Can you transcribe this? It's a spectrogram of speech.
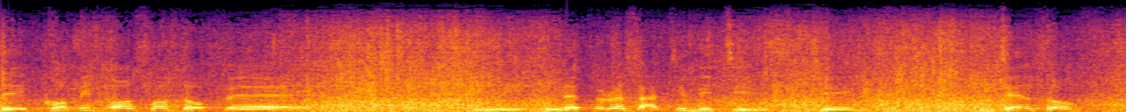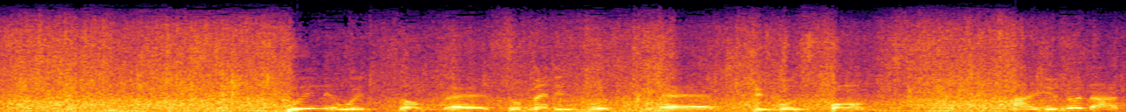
they commit all sorts of uh, nefarious activities they, in terms of going away some uh, so many uh, people's funds and you know that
